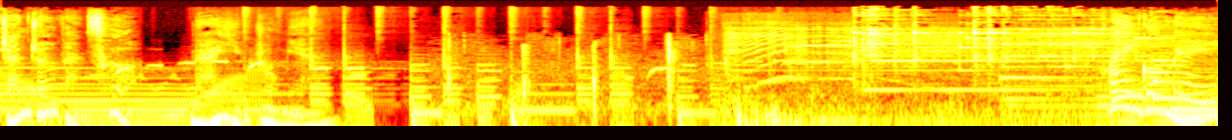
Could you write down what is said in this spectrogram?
辗转反侧，难以入眠？欢迎光临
